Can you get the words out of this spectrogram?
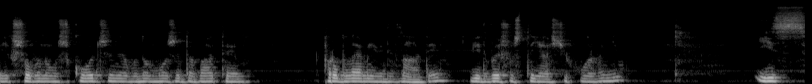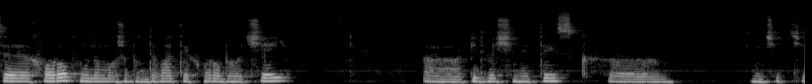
якщо воно ушкоджене, воно може давати проблеми від влади, від вишестоящих органів. Із хвороб воно може давати хвороби очей, підвищений тиск, значить,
